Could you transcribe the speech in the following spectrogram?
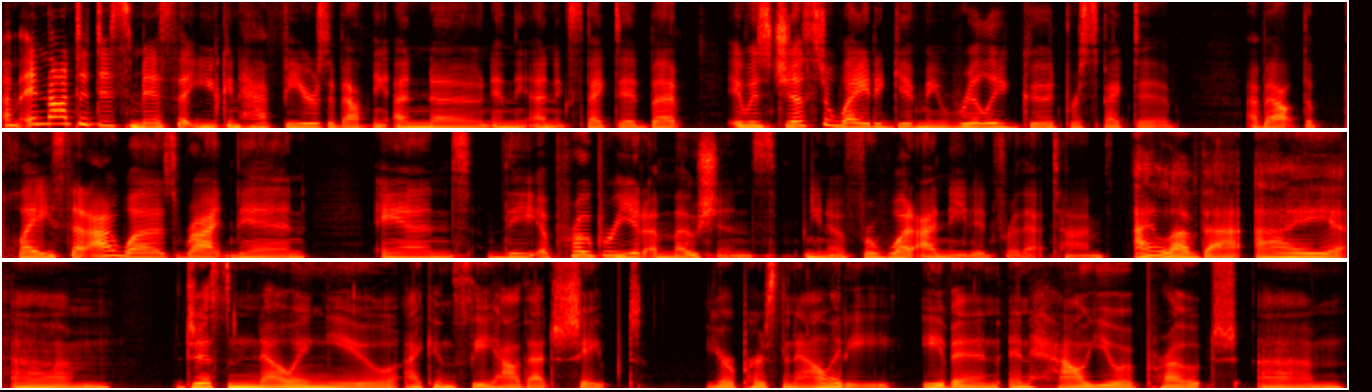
Um, and not to dismiss that you can have fears about the unknown and the unexpected, but it was just a way to give me really good perspective about the place that I was right then and the appropriate emotions, you know, for what I needed for that time. I love that. I um just knowing you, I can see how that shaped your personality, even in how you approach, um,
